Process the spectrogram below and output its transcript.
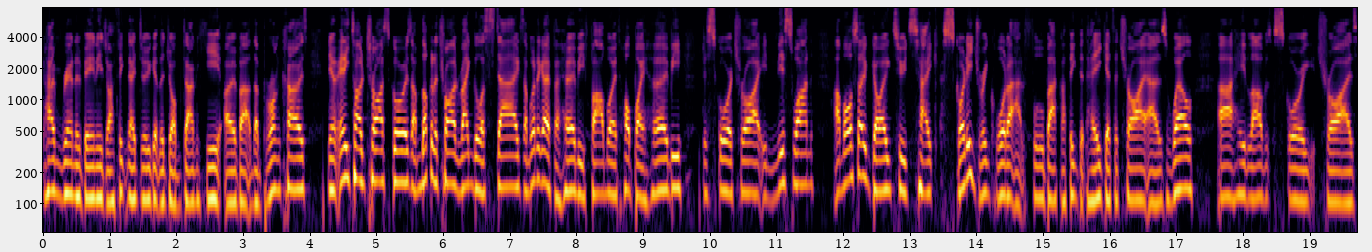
home ground advantage. I think they do get the job done here over the Broncos. Now, anytime try scorers, I'm not going to try and wrangle a Staggs. I'm going to go for Herbie Farnworth, hot by Herbie, to score a try in this one. I'm also going to take Scotty Drinkwater at fullback. I think that he gets a try as well. Uh, he loves scoring tries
